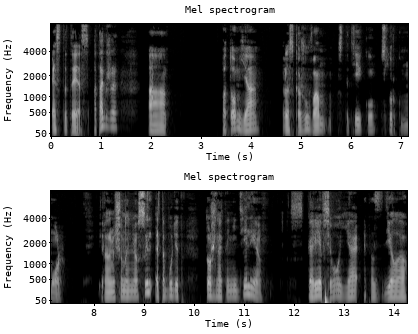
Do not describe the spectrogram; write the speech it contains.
STTS. А также а, потом я расскажу вам статейку Slurk и размещу на нее ссыль. Это будет тоже на этой неделе. Скорее всего, я это сделаю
